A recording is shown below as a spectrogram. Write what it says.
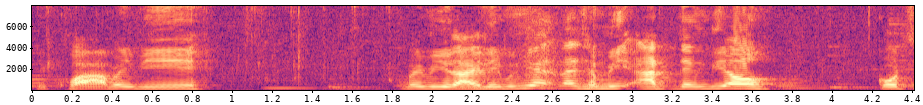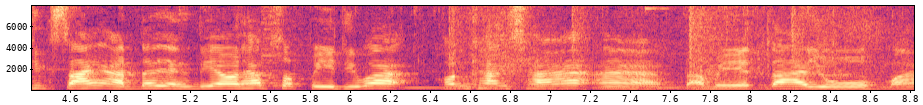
ที่ขวาไม่มี ไม่มีอะไรเลยมึงเนี่ยน่าจะมีอัดอย่างเดียว กดคลิกซ้ายอัดได้อย่างเดียวครับสปีดถือว่าค่อนข้างช้าอ่าดาเมจได้อยู่มา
